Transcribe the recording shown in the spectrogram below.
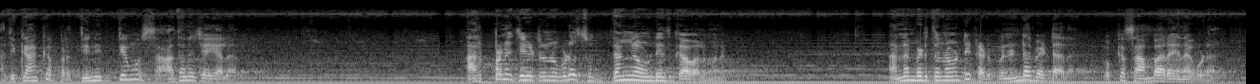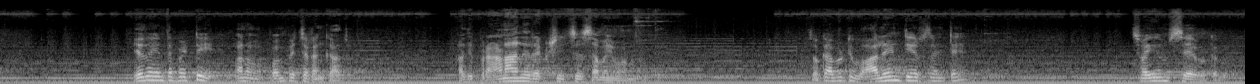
అది కాక ప్రతినిత్యము సాధన చేయాల. అర్పణ చేయటంలో కూడా శుద్ధంగా ఉండేది కావాలి మనకు. అన్నం పెడుతున్నామంటే కడుపు నిండా పెట్టాలి. ఒక్క సాంబార్ అయినా కూడా. ఏదో ఇంత పెట్టి మనం పంపించడం కాదు. అది ప్రాణాన్ని రక్షించే సమయం అన్నది సో కాబట్టి వాలంటీర్స్ అంటే స్వయం సేవకులు.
